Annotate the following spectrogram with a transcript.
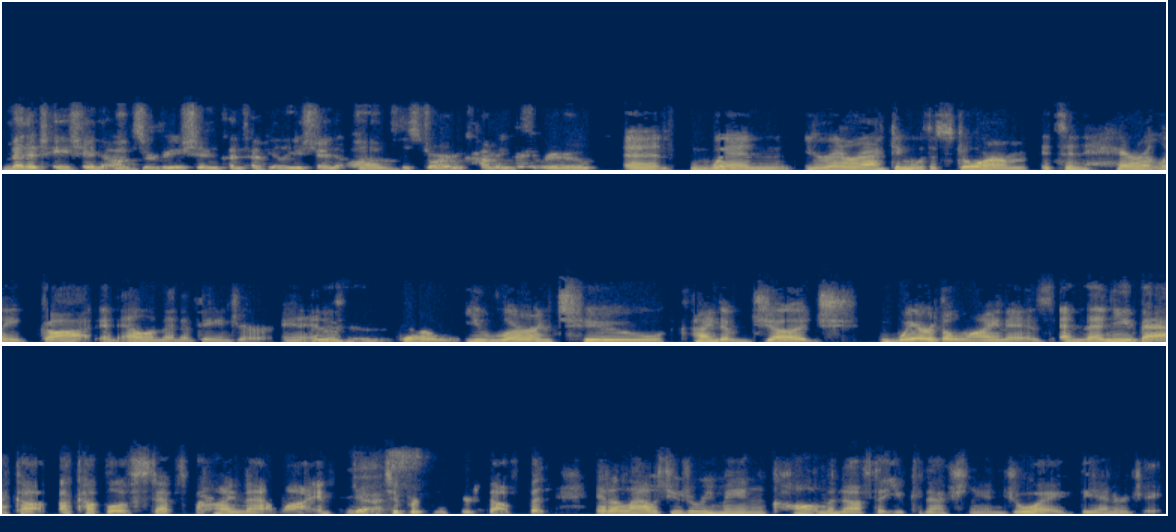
meditation, observation, contemplation of the storm coming through. And when you're interacting with a storm, it's inherently got an element of danger in it. Mm-hmm. So you learn to kind of judge where the line is and then you back up a couple of steps behind that line yes. to protect yourself. But it allows you to remain calm enough that you can actually enjoy the energy.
